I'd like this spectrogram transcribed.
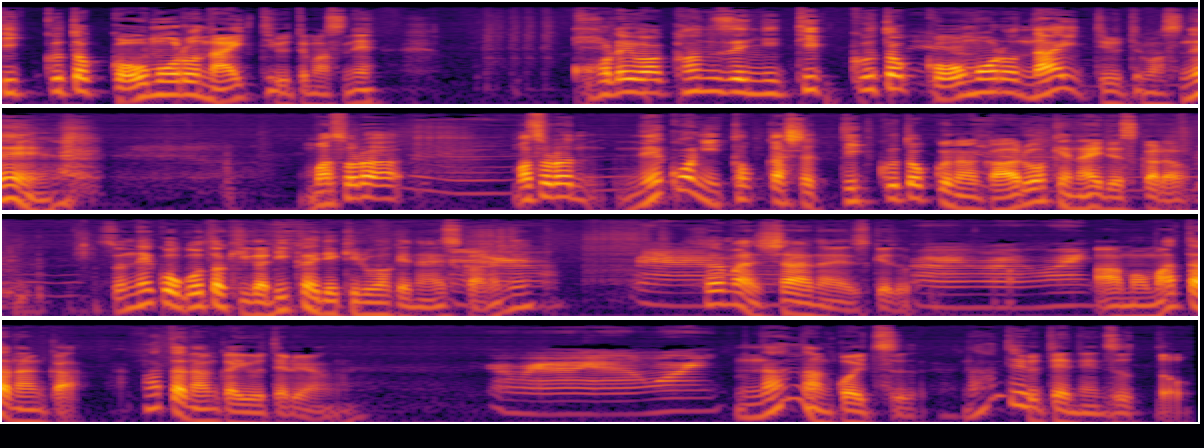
TikTok おもろないって言ってますね。これは完全に TikTok おもろないって言ってますね。まあそら、まあそら猫に特化した TikTok なんかあるわけないですから、その猫ごときが理解できるわけないですからね。それはまあしゃあないですけど。あ、もうまたなんか、またなんか言うてるやん。なんなんこいつ？なんて言うてんねんずっと。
